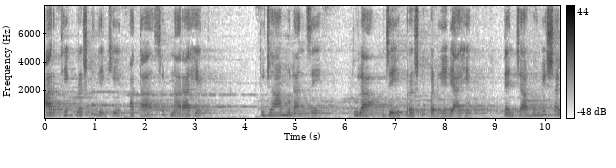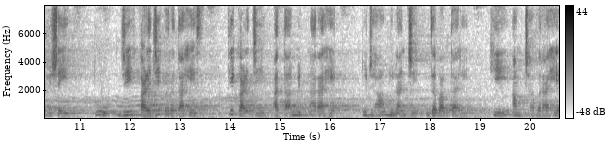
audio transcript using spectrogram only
आर्थिक प्रश्न देखील आता सुटणार आहेत. तुझ्या मुलांचे तुला जे प्रश्न पडलेले आहेत त्यांच्या भविष्याविषयी तू जी काळजी करत आहेस ती काळजी आता मिटणार आहे. तुझ्या मुलांची जबाबदारी ही आमच्यावर आहे.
